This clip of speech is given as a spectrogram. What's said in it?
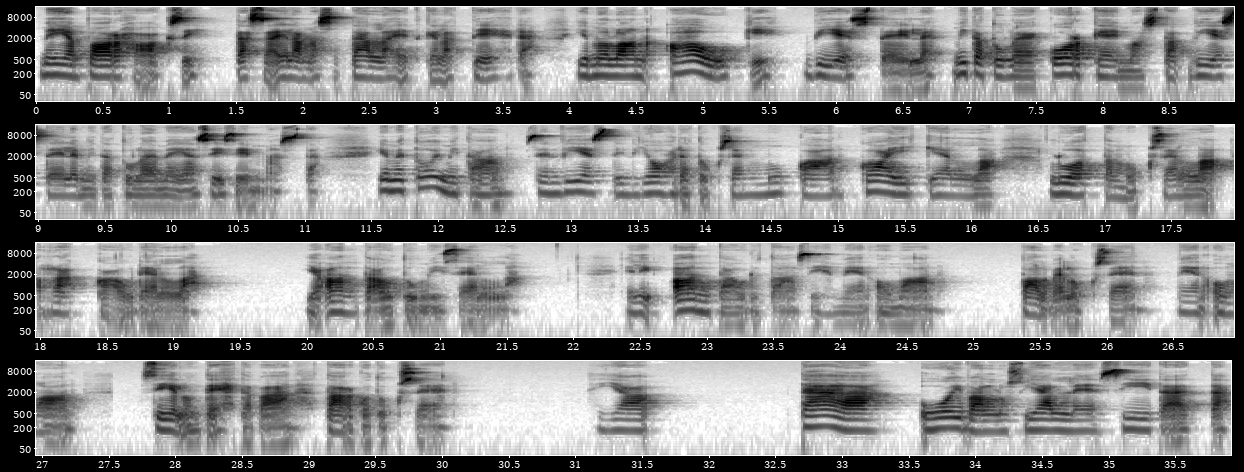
meidän parhaaksi tässä elämässä tällä hetkellä tehdä. Ja me ollaan auki viesteille, mitä tulee korkeimmasta viesteille, mitä tulee meidän sisimmästä. Ja me toimitaan sen viestin johdatuksen mukaan kaikella luottamuksella, rakkaudella ja antautumisella. Eli antaudutaan siihen meidän omaan palvelukseen, meidän omaan sielun tehtävään, tarkoitukseen. Ja tämä oivallus jälleen siitä, että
